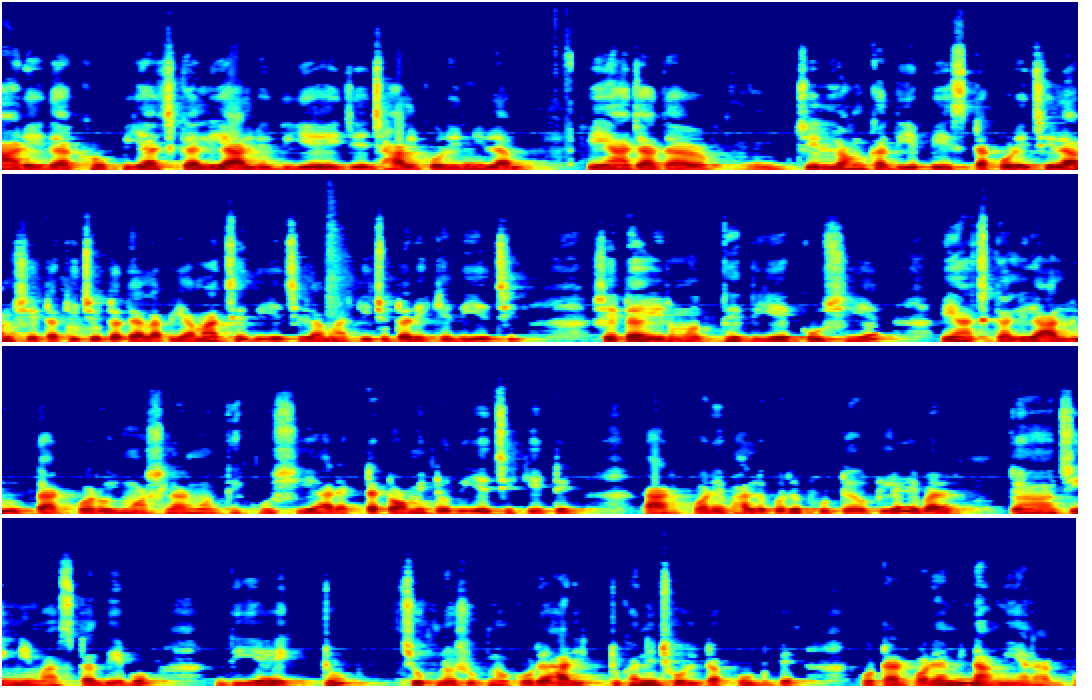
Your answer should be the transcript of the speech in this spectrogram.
আর এই দেখো, পেঁয়াজ, কালি, আলু দিয়ে এই যে ঝাল করে নিলাম। পেঁয়াজ, আদা, যে লঙ্কা দিয়ে পেস্টটা করেছিলাম, সেটা কিছুটা তেলাপিয়া মাছে দিয়েছিলাম আর কিছুটা রেখে দিয়েছি। সেটা এর মধ্যে দিয়ে কষিয়ে পেঁয়াজ কালি, আলু, তারপর ওই মশলার মধ্যে কষিয়ে আর একটা টমেটো দিয়েছি কেটে। তারপরে ভালো করে ফুটে উঠলে এবার চিংড়ি মাছটা দেব। দিয়ে একটু শুকনো শুকনো করে আর একটুখানি ঝোলটা ফুটবে। ফোটার পরে আমি নামিয়ে রাখব।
